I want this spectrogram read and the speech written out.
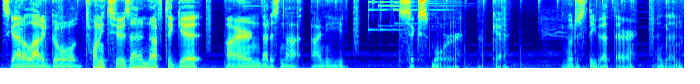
It's got a lot of gold. 22, is that enough to get iron? That is not. I need six more. Okay. We'll just leave that there. And then,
